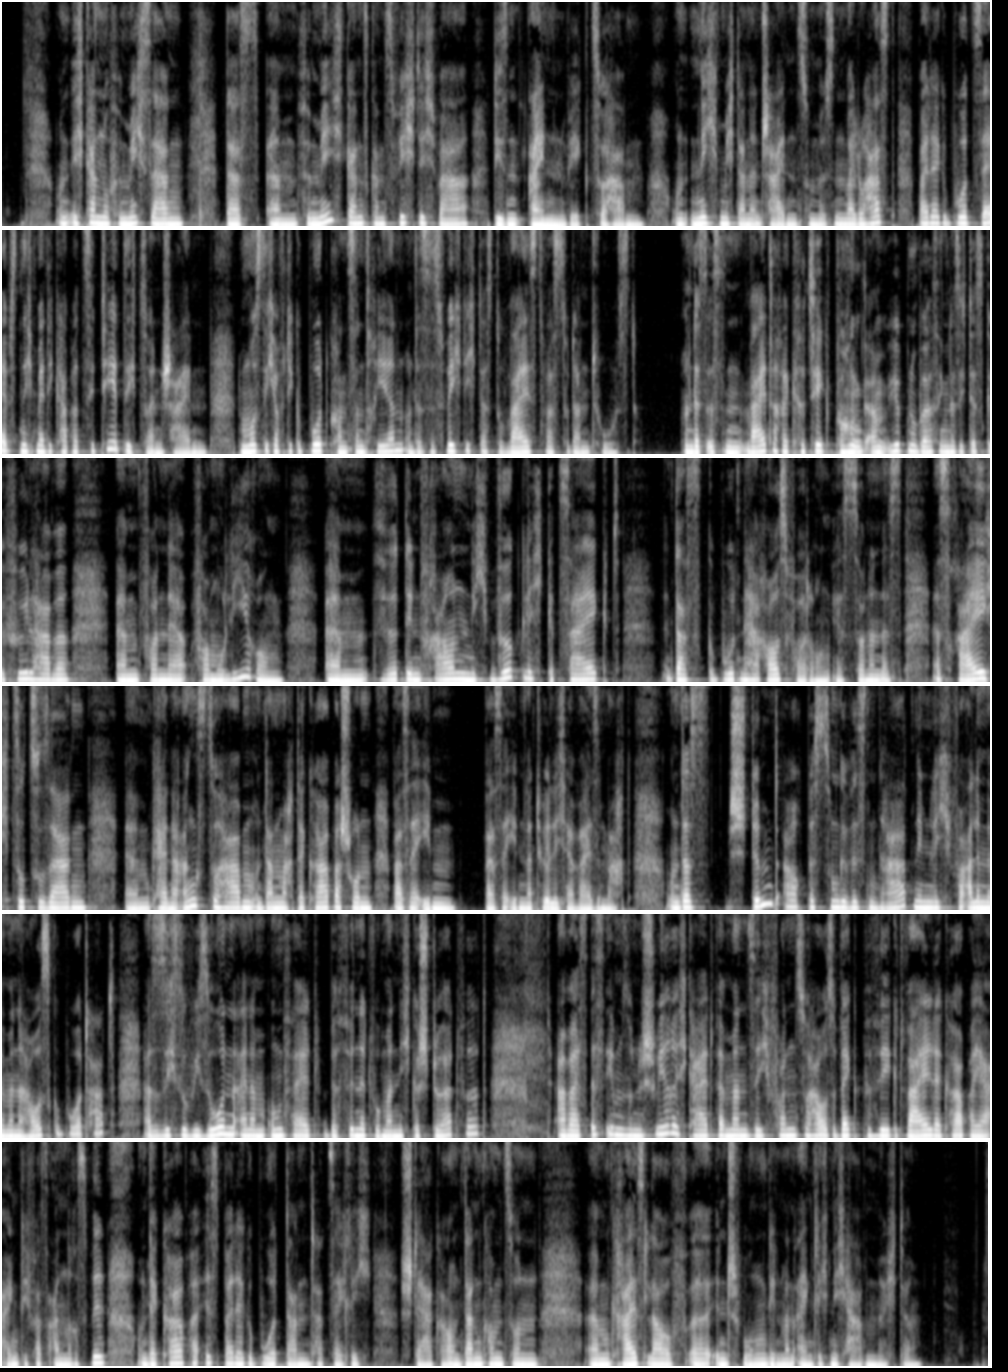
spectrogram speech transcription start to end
Und ich kann nur für mich sagen, dass ähm, für mich ganz, ganz wichtig war, diesen einen Weg zu haben und nicht mich dann entscheiden zu müssen, weil du hast bei der Geburt selbst nicht mehr die Kapazität, sich zu entscheiden. Du musst dich auf die Geburt konzentrieren und es ist wichtig, dass du weißt, was du dann tust. Und das ist ein weiterer Kritikpunkt am Hypnobirthing, dass ich das Gefühl habe, ähm, von der Formulierung ähm, wird den Frauen nicht wirklich gezeigt, dass Geburt eine Herausforderung ist, sondern es, es reicht sozusagen, ähm, keine Angst zu haben und dann macht der Körper schon, was er eben, was er eben natürlicherweise macht. Und das stimmt auch bis zum gewissen Grad, nämlich vor allem, wenn man eine Hausgeburt hat, also sich sowieso in einem Umfeld befindet, wo man nicht gestört wird. Aber es ist eben so eine Schwierigkeit, wenn man sich von zu Hause wegbewegt, weil der Körper ja eigentlich was anderes will. Und der Körper ist bei der Geburt dann tatsächlich stärker. Und dann kommt so ein ähm, Kreislauf äh, in Schwung, den man eigentlich nicht haben möchte.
